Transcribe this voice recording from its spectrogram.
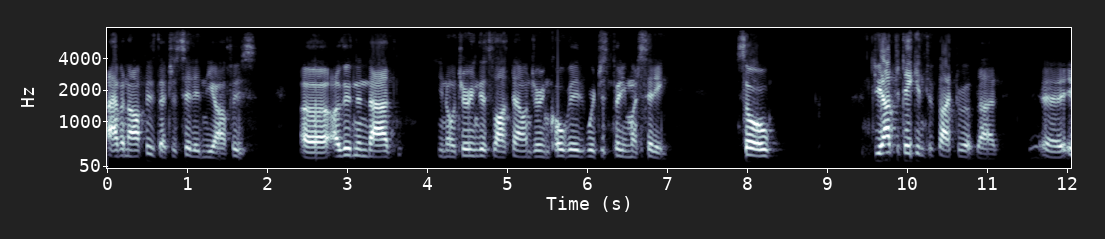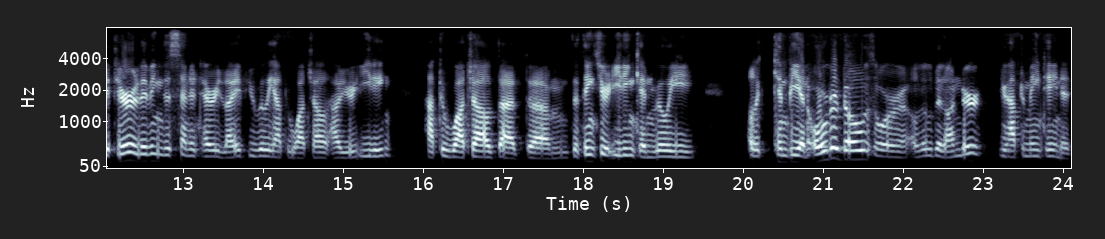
I have an office that just sit in the office. Uh, other than that, you know, during this lockdown, during COVID, we're just pretty much sitting. So you have to take into factor of that. Uh, if you're living this sedentary life, you really have to watch out how you're eating. Have to watch out that um, the things you're eating can really uh, can be an overdose or a little bit under. You have to maintain it.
